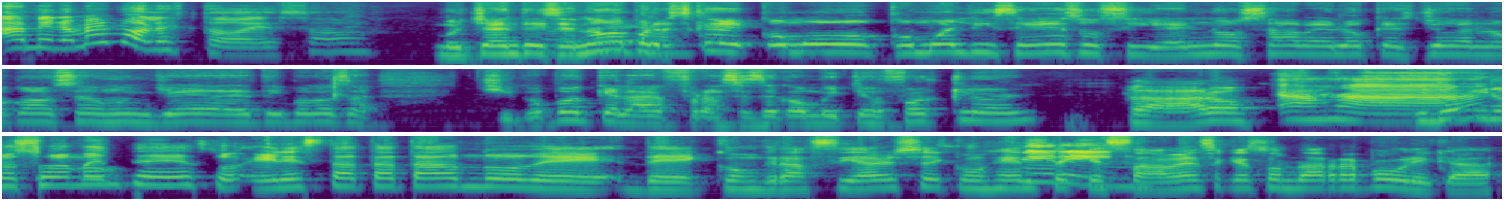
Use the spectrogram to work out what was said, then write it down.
A mí no me molestó eso. Mucha gente dice, no, pero es que, ¿cómo, ¿cómo, él dice eso si él no sabe lo que es Yoda, no conoce un Jedi, ese tipo de cosas? Chico, porque la frase se convirtió en folklore. Claro. Ajá. Y no, solamente eso, él está tratando de, de congraciarse con gente que sabe que son de la República.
